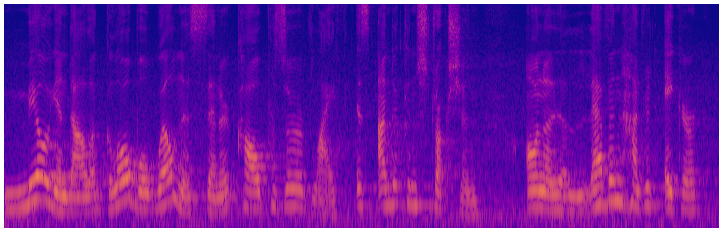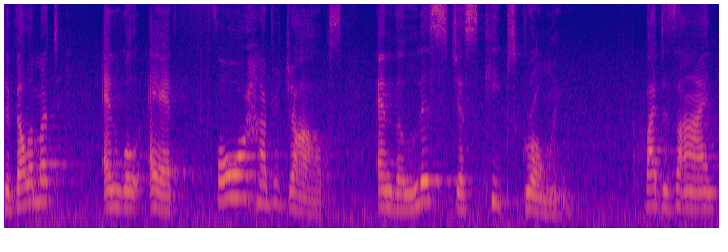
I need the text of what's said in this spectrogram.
million global wellness center called Preserve Life is under construction on an 1,100 acre development and will add 400 jobs, and the list just keeps growing. By design,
